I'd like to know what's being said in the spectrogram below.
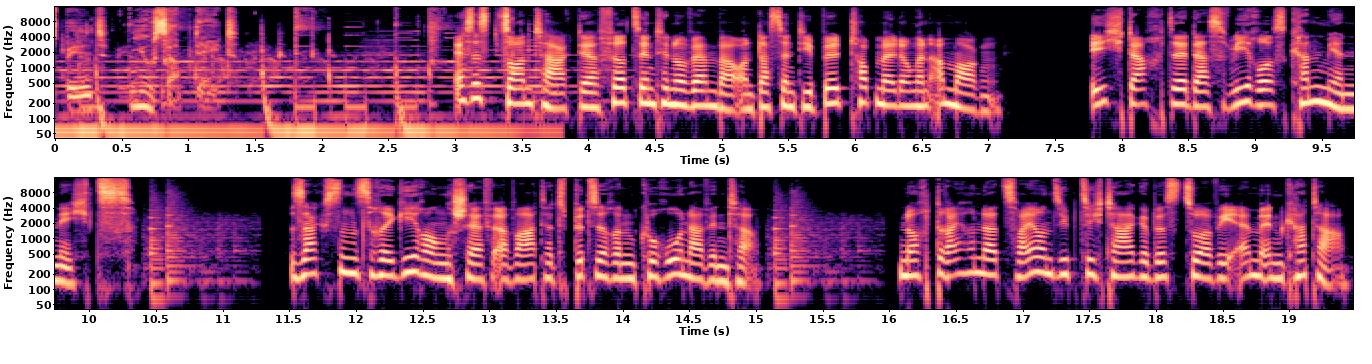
Das Bild News Update. Es ist Sonntag, der 14. November und das sind die Bild-Top-Meldungen am Morgen. Ich dachte, das Virus kann mir nichts. Sachsens Regierungschef erwartet bitteren Corona-Winter. Noch 372 Tage bis zur WM in Katar.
